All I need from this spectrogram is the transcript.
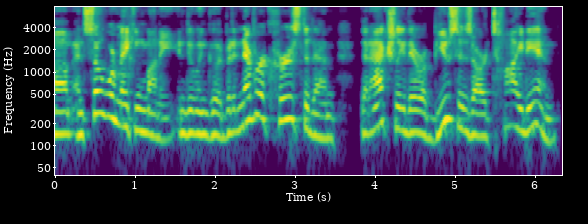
Um, and so we're making money and doing good, but it never occurs to them that actually their abuses are tied in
